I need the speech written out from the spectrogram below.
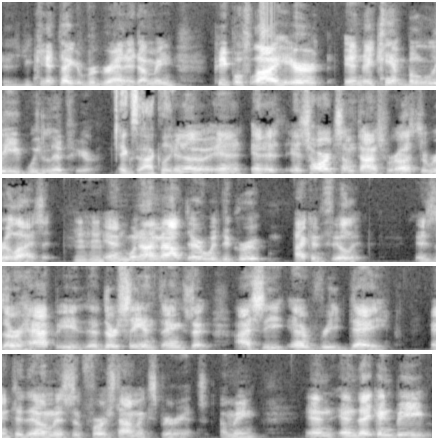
You can't take it for granted. I mean, people fly here and they can't believe we live here. Exactly. You know, and and it, it's hard sometimes for us to realize it. Mm-hmm. And when I'm out there with the group, I can feel it. Is they're happy? They're seeing things that I see every day, and to them it's the first time experience. I mean, and and they can be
